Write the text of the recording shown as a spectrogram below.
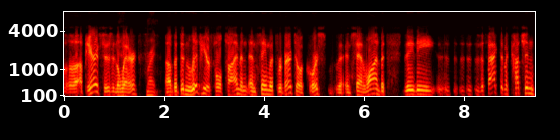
uh, appearances in the Yeah. winter, Right. uh, but didn't live here full time. And, and same with Roberto, of course, in San Juan. But the the the fact that McCutchen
